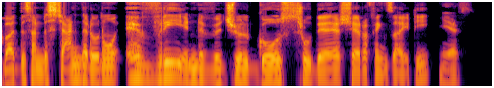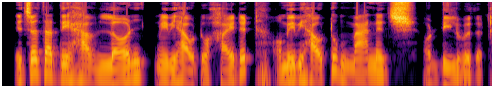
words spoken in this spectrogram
But this understanding that, you know, every individual goes through their share of anxiety. Yes. It's just that they have learned maybe how to hide it or maybe how to manage or deal with it.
